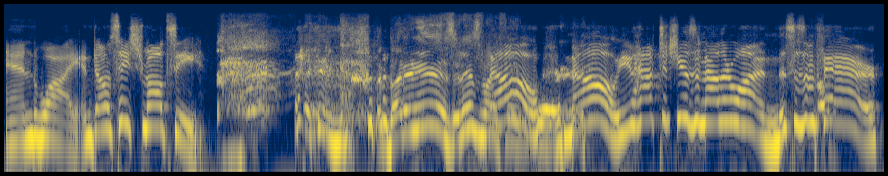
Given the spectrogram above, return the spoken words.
and why? And don't say schmaltzy. but it is. It is my no, favorite. Word. No, no, you have to choose another one. This isn't fair.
